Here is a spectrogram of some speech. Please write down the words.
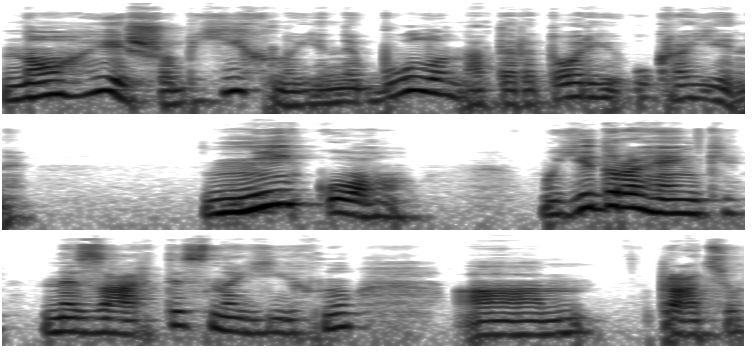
ноги, щоб їхної не було на території України. Нікого. Мої дорогенькі, не зартесь на їхню а, працю.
